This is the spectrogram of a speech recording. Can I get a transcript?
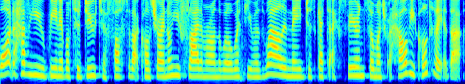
What have you been able to do to foster that culture? I know you fly them around the world with you as well, and they just get to experience so much, but how have you cultivated that?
